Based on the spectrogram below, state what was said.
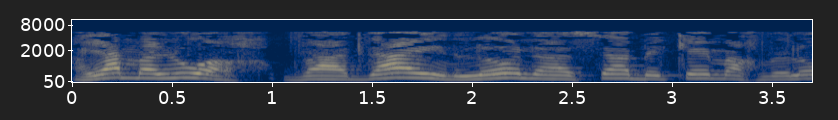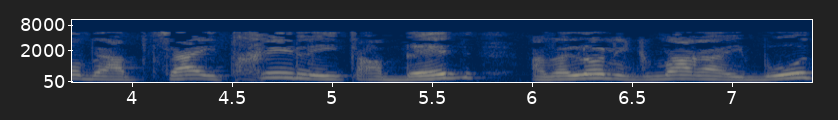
היה מלוח ועדיין לא נעשה בקמח ולא באבצה, התחיל להתעבד, אבל לא נגמר העיבוד,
